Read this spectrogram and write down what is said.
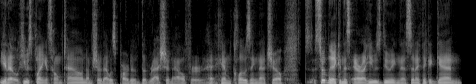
you know he was playing his hometown. I'm sure that was part of the rationale for him closing that show. Certainly, like in this era, he was doing this, and I think again,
